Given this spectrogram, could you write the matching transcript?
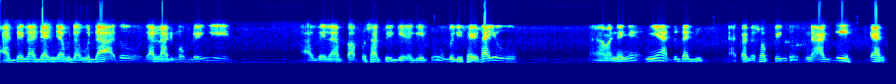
adalah janjian budak-budak tu dalam RM50 adalah RM41 lagi tu beli sayur-sayur. Uh, maknanya niat tu tadi. Uh, kalau nak shopping tu nak agih kan?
